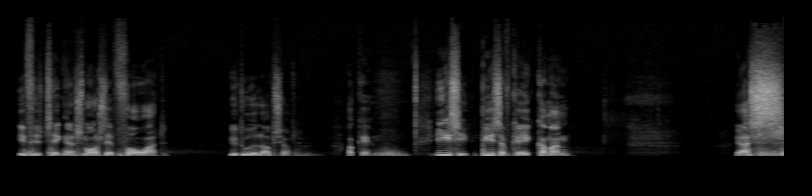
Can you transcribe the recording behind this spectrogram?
If he's taking a small step forward, you do the lob shot. Okay. Easy. Piece of cake. Come on. Yes.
